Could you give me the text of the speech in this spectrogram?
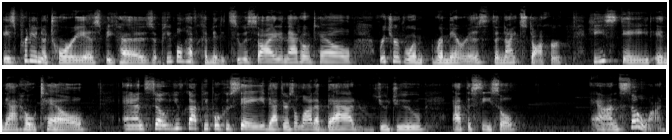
is pretty notorious because people have committed suicide in that hotel. Richard Ramirez, the Night Stalker, he stayed in that hotel. And so you've got people who say that there's a lot of bad juju at the Cecil and so on.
